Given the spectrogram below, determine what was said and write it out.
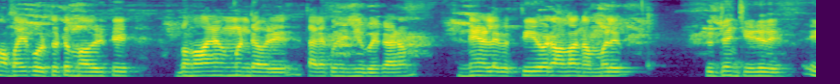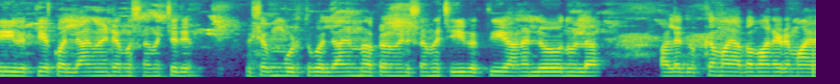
മാപ്പാക്കി കൊടുത്തിട്ടും അവർക്ക് അപമാനം കൊണ്ട് അവർ തല കുനിഞ്ഞു പോയി. കാരണം ഇങ്ങനെയുള്ള വ്യക്തിയോടാണല്ലോ നമ്മൾ യുദ്ധം ചെയ്തത്. ഈ വ്യക്തിയെ കൊല്ലാൻ വേണ്ടി നമ്മൾ ശ്രമിച്ചത്. വിഷം കൊടുത്ത് കൊല്ലാനും ഒക്കെ വേണ്ടി ശ്രമിച്ച ഈ വ്യക്തിയാണല്ലോ എന്നുള്ള വളരെ ദുഃഖമായ അപമാനകരമായ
